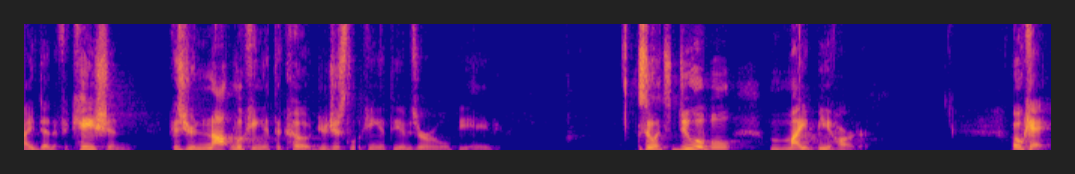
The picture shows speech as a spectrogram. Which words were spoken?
identification because you're not looking at the code, you're just looking at the observable behavior. So it's doable, might be harder. Okay,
